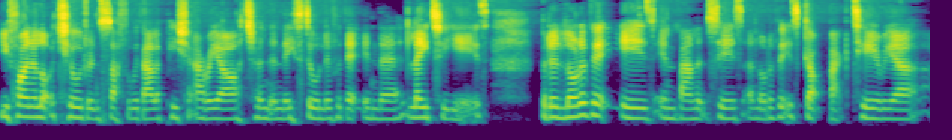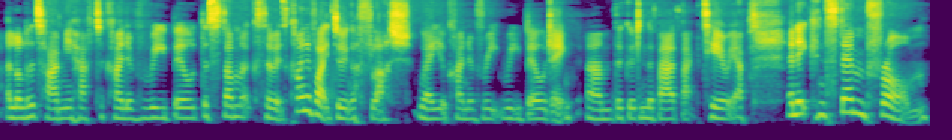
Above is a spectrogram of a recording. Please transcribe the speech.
you find a lot of children suffer with alopecia areata and then they still live with it in their later years. But a lot of it is imbalances, a lot of it is gut bacteria. A lot of the time, you have to kind of rebuild the stomach. So it's kind of like doing a flush where you're kind of re- rebuilding um, the good and the bad bacteria. And it can stem from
